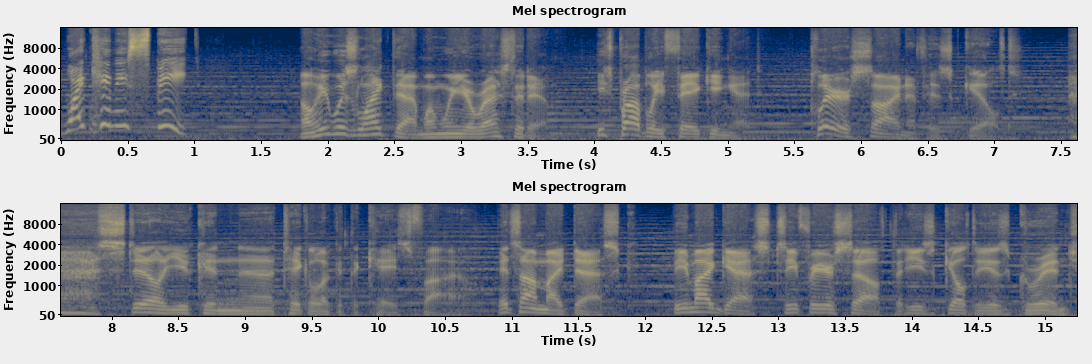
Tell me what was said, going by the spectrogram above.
Why can't he speak? Oh, he was like that when we arrested him. He's probably faking it. Clear sign of his guilt. Still, you can uh, take a look at the case file. It's on my desk. Be my guest. See for yourself that he's guilty as Grinch.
